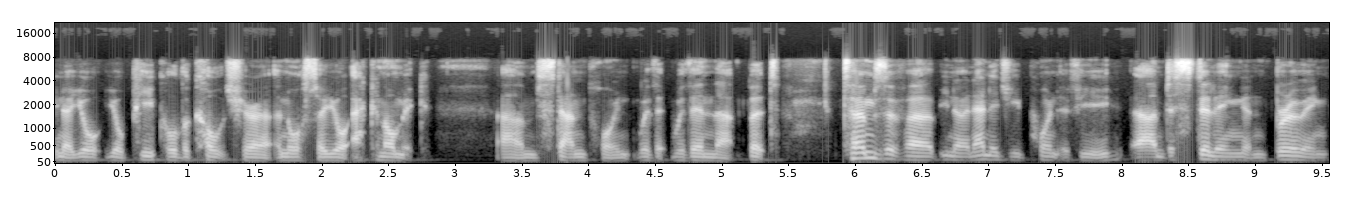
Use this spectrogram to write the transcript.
you know your your people, the culture, and also your economic um, standpoint with, within that. But in terms of uh, you know an energy point of view, um, distilling and brewing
